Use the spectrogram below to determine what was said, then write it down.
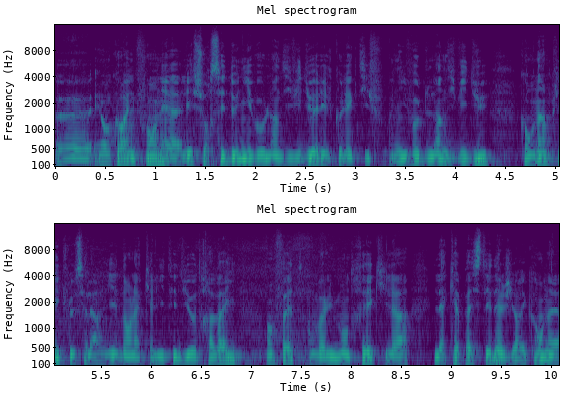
Euh, et encore une fois, on est allé sur ces deux niveaux, l'individuel et le collectif. Au niveau de l'individu, quand on implique le salarié dans la qualité de vie au travail, en fait, on va lui montrer qu'il a la capacité d'agir. Et quand on,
